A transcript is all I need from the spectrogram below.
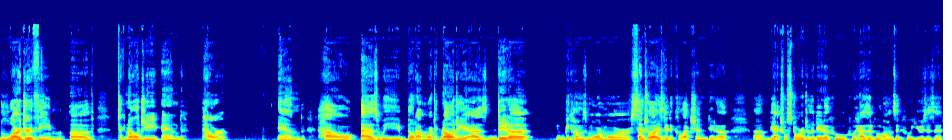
larger theme of technology and power and how as we build out more technology as data becomes more and more centralized data collection data um, the actual storage of the data who who has it who owns it who uses it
